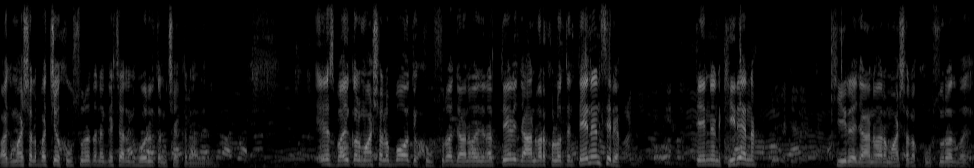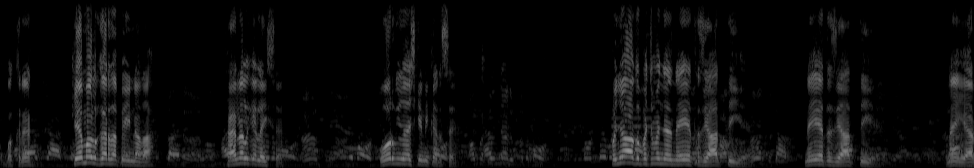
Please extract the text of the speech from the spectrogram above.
बाकी माशाल्लाह बच्चे खूबसूरत अगर चल के होर भी तुम चेक करा देने। इस बाइक को माशाल्लाह बहुत ही खूबसूरत जानवर जना तेरे जानवर खलोते हैं तेन सिर्फ़? तेन खीरे ना? खीरे जानवर माशाल्लाह खूबसूरत बकरे। के मोल कर दा पेना था फैनल के लिए और गुजाइश के नहीं कर से पंजा तो पचवंजा, नहीं है तो ज्यादती है। नहीं, ये तो ज्यादती है। नहीं यार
